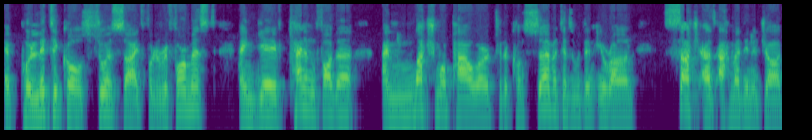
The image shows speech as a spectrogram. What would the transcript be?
a political suicide for the reformists and gave cannon fodder and much more power to the conservatives within Iran, such as Ahmadinejad,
